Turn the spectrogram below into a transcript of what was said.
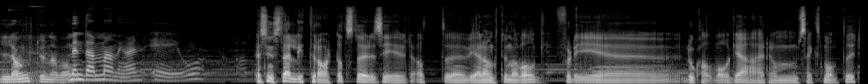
Langt unna valg. Men de meningene er jo jeg syns det er litt rart at Støre sier at uh, vi er langt unna valg, fordi uh, lokalvalget er om seks måneder,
